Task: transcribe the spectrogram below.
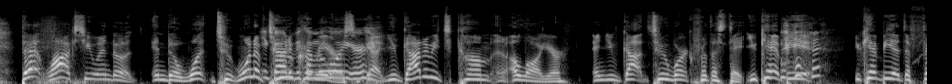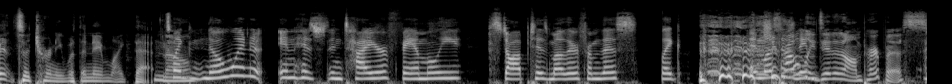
that locks you into into one two one of You two gotta become a careers. lawyer. Yeah, you've got to become a lawyer, and you've got to work for the state. You can't be you can't be a defense attorney with a name like that. No. It's like no one in his entire family stopped his mother from this. Like, unless she probably name- did it on purpose.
